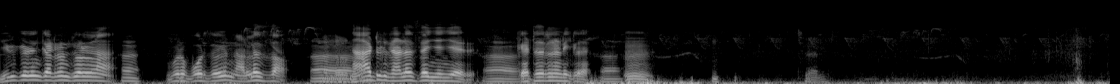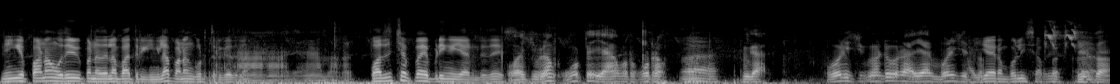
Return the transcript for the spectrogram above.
இருக்கிறதும் கெட்டன்னு சொல்லலாம். இவரை பொறுத்தவரை நல்லது தான் நாட்டுக்கு நல்லது தான் செஞ்சார் கெட்டதுன்னு நினைக்கல. ம். சரி. நீங்க பணம் உதவி பண்ணதெல்லாம் பார்த்துருக்கீங்களா? பணம் கொடுத்துருக்கிறதுல? அதெல்லாம் நான் பார்க்கல. புதைச்சப்ப எப்படிங்க ஐயா இருந்தது? போச்சுலாம் கூட்டம் ஏகப்பட்ட கூட்டம் இங்கே போலீஸுக்கு மட்டும் ஒரு ஐயாயிரம் போலீஸ் இருக்கும். ஐயாயிரம் போலீஸ் அப்ப. இருக்கும்.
